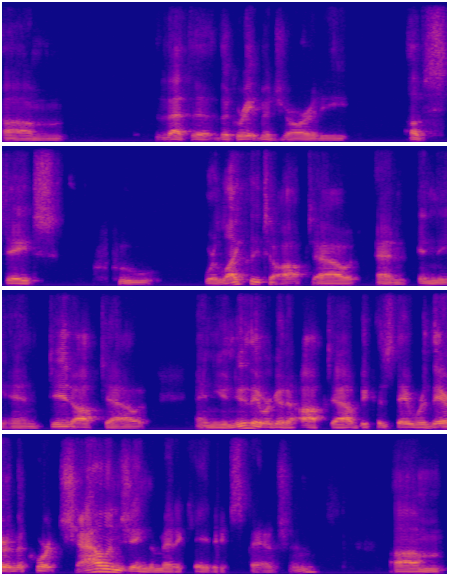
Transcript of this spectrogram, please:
um, that the the great majority of states who were likely to opt out and in the end did opt out. And you knew they were going to opt out because they were there in the court challenging the Medicaid expansion. Um,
